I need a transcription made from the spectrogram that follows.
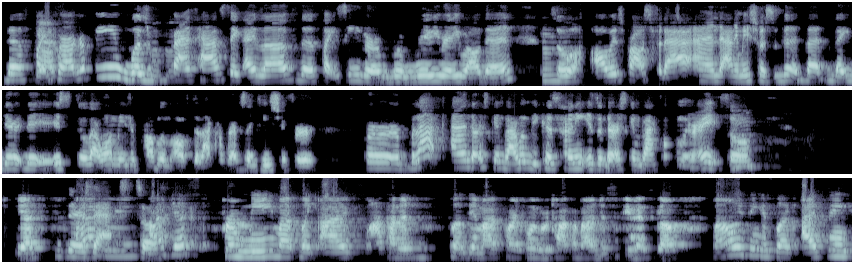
the fight yes. choreography was mm-hmm. fantastic. I love the fight scenes were, were really really well done. Mm-hmm. So always props for that. And the animation was good, but like there there is still that one major problem of the lack of representation for for black and dark skinned black women because Honey is a dark skinned black woman, right? So. Mm-hmm. Yes, there's that. So I guess for me, my like I I kind of plugged in my parts when we were talking about it just a few minutes ago. My only thing is like I think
